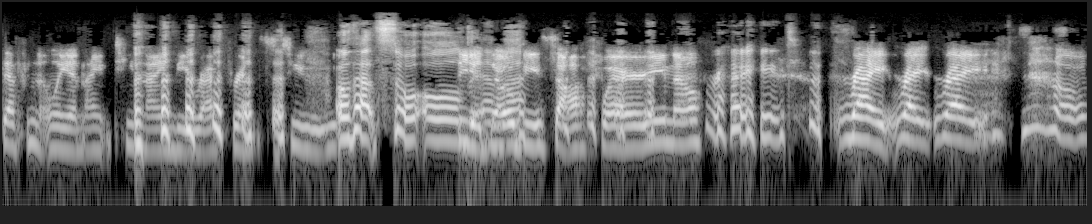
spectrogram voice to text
definitely a 1990 reference to. Oh, that's so old. The Emma. Adobe software, you know. right. Right, right, right. So,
